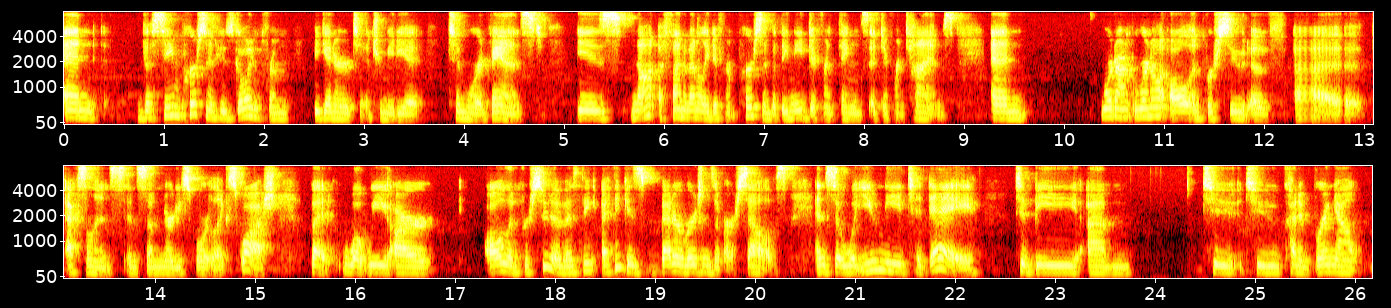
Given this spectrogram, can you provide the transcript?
And the same person who's going from beginner to intermediate to more advanced is not a fundamentally different person, but they need different things at different times. And we're not, we're not all in pursuit of uh, excellence in some nerdy sport like squash, but what we are all in pursuit of, I think, I think is better versions of ourselves. And so, what you need today to be um, to to kind of bring out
